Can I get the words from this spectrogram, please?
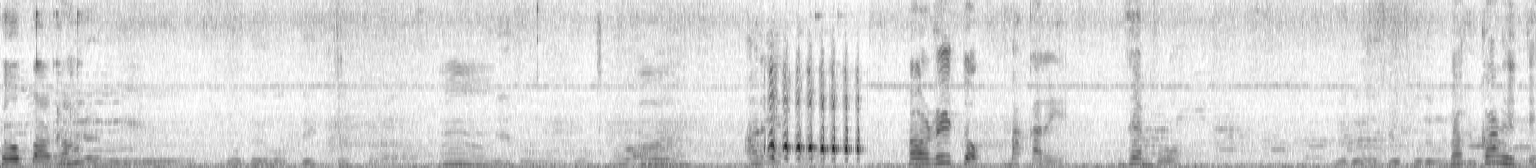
評判のとりあえずこう持っていっちゃったらうんええと思うぞ Oo. Arito. あレート Bakari. Zembo. だから10個でもばっかりで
